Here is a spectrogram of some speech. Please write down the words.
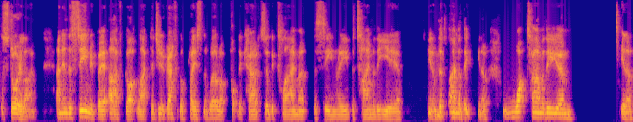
the storyline. And in the scenery bit, I've got like the geographical place in the world. I put the character, the climate, the scenery, the time of the year. You know, mm. the time of the, you know, what time of the, um, you know,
